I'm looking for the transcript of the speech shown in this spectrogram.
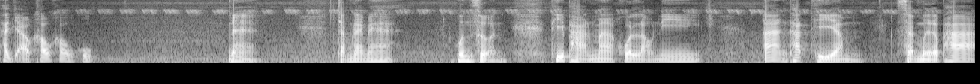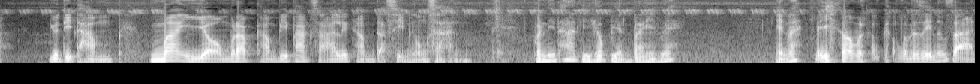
ถ้าจะเอาเข้าเข้าคุกนะฮะจำได้ไหมฮะหุ้นส่วนที่ผ่านมาคนเหล่านี้ อ้างทัดเทียม เสมอภาค ยุติธรรม ไม่ยอมรับคำพิพากษาหรือคำตัดสินของศาล วันนี้ท่าทีเขาเปลี่ยนไปเห็นไหมเห็นไหมไม่ยอมรับคำตัดสินของศาล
